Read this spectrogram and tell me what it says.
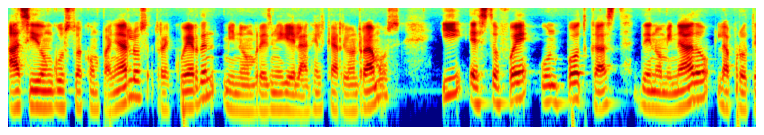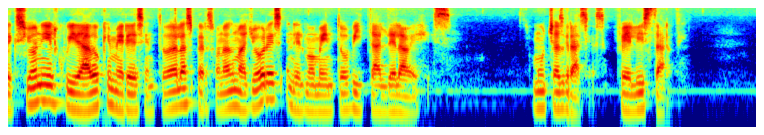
Ha sido un gusto acompañarlos. Recuerden, mi nombre es Miguel Ángel Carrión Ramos y esto fue un podcast denominado La protección y el cuidado que merecen todas las personas mayores en el momento vital de la vejez. Muchas gracias. Feliz tarde.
